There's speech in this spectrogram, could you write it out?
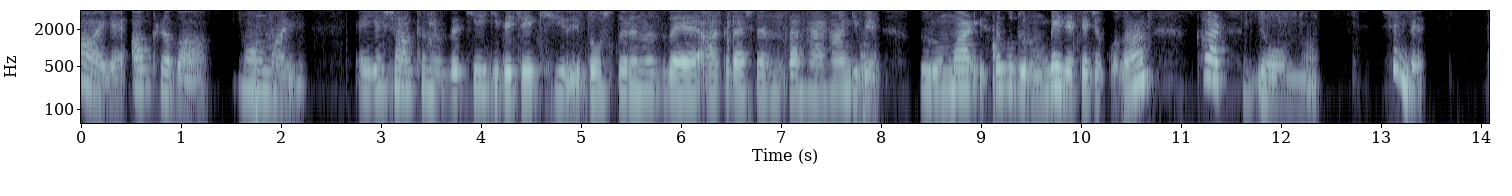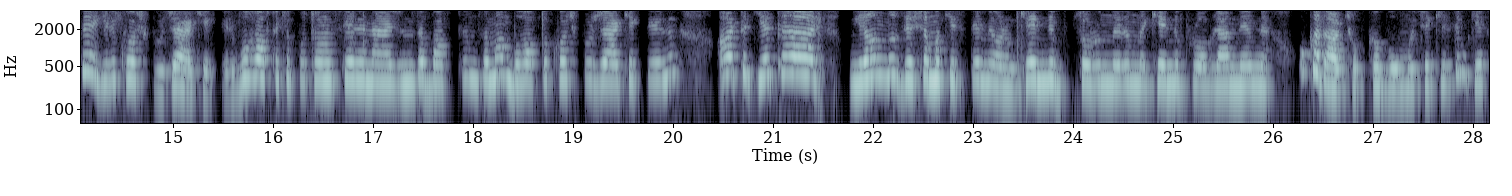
aile, akraba, normal e, yaşantınızdaki gidecek dostlarınız ve arkadaşlarınızdan herhangi bir durum var ise bu durumu belirtecek olan kart yoğunluğu. Şimdi sevgili Koç burcu erkekleri bu haftaki potansiyel enerjinize baktığım zaman bu hafta Koç burcu erkeklerinin artık yeter yalnız yaşamak istemiyorum kendi sorunlarımla kendi problemlerimle o kadar çok kabuğuma çekildim ki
